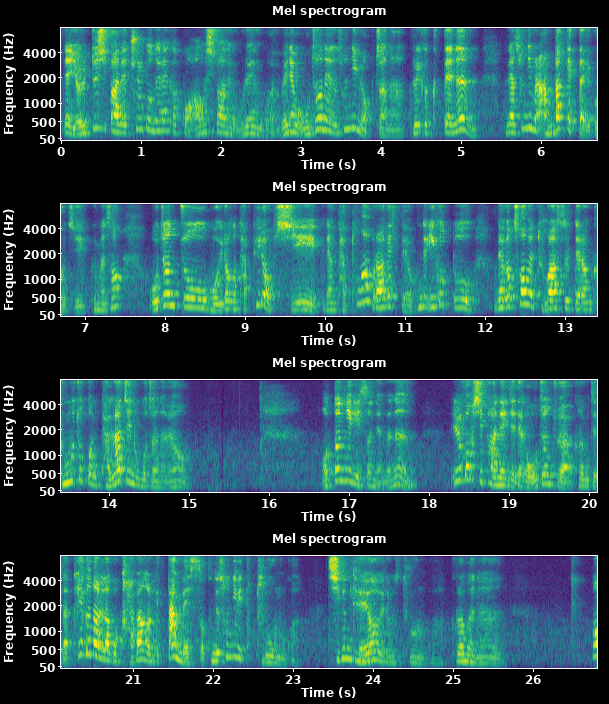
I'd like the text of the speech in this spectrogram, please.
그냥 12시 반에 출근을 해갖고 9시 반에 오래는 거예요. 왜냐면 오전에는 손님이 없잖아. 그러니까 그때는 그냥 손님을 안 받겠다 이거지. 그러면서 오전 조뭐 이런 거 다 필요 없이 그냥 다 통합을 하겠대요. 근데 이것도 내가 처음에 들어왔을 때랑 근무 조건이 달라지는 거잖아요. 어떤 일이 있었냐면은 7시 반에 이제 내가 오전 조야. 그럼 이제 나 퇴근하려고 가방을 이렇게 딱 맸어. 근데 손님이 딱 들어오는 거야. 지금 돼요? 이러면서 들어오는 거야. 그러면은 어,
